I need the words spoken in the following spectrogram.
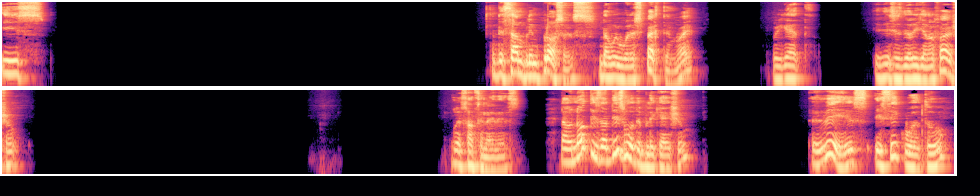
is the sampling process that we were expecting, right? We get, this is the original function, well, something like this. Now notice that this multiplication, this is equal to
